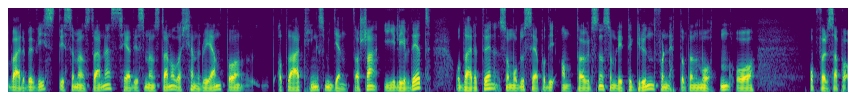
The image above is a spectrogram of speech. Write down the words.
være bevisst disse mønstrene, se disse mønstrene, og da kjenner du igjen på at det er ting som gjentar seg i livet ditt, og deretter så må du se på de antagelsene som ligger til grunn for nettopp denne måten å oppføre seg på.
